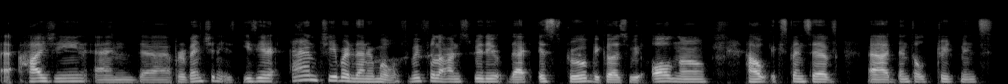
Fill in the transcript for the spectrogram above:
uh, hygiene and uh, prevention is easier and cheaper than removal. To be fully honest with you, that is true because we all know how expensive uh, dental treatments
